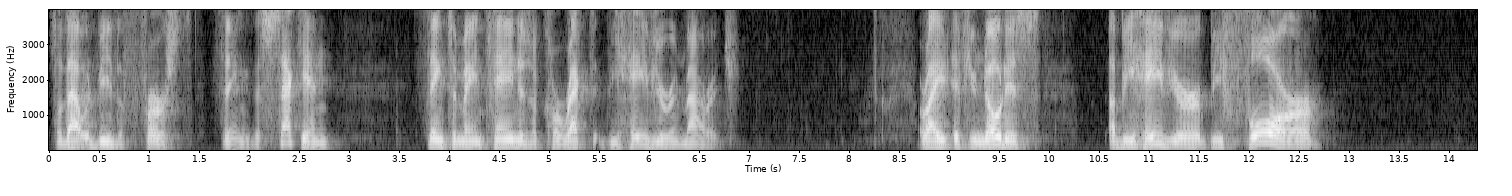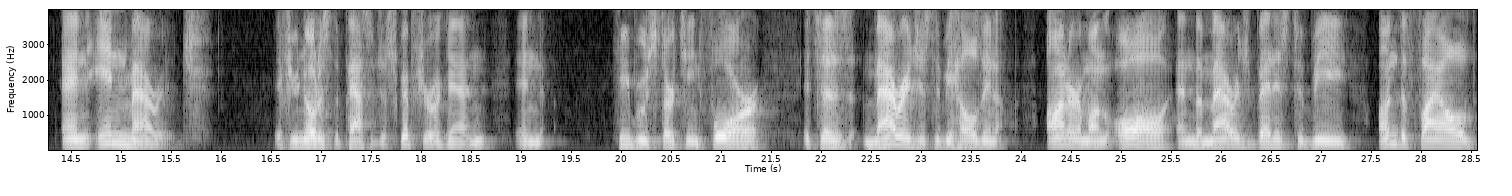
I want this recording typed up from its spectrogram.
So that would be the first thing. The second thing to maintain is a correct behavior in marriage. All right, if you notice a behavior before and in marriage, if you notice the passage of scripture again in Hebrews 13:4, it says marriage is to be held in honor among all, and the marriage bed is to be undefiled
